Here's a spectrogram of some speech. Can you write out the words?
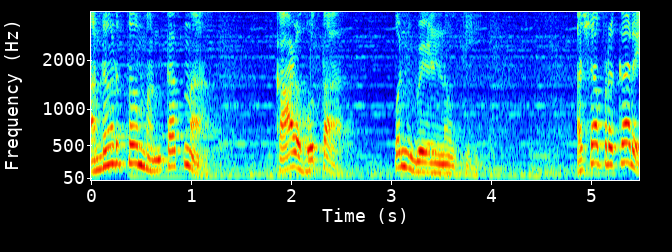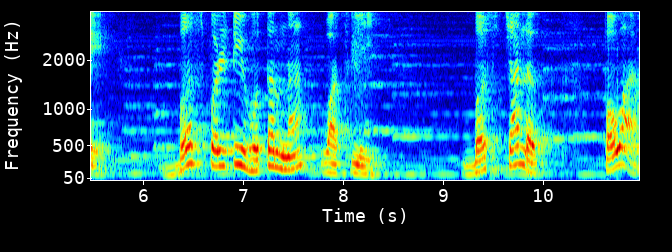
अनर्थ म्हणतात ना काळ होता पण वेळ नव्हती. अशा प्रकारे बस पलटी होताना वाचली. बस चालक पवार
